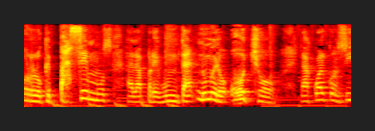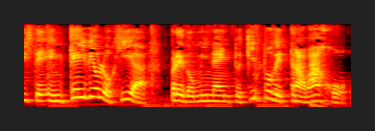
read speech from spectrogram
Por lo que pasemos a la pregunta número 8, la cual consiste en qué ideología predomina en tu equipo de trabajo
